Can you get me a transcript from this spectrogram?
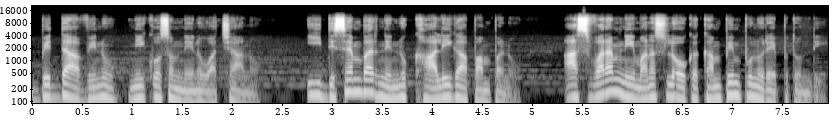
బిడ్డ విను నీకోసం నేను వచ్చాను. ఈ డిసెంబర్ నిన్ను ఖాళీగా పంపను. ఆ స్వరం నీ మనసులో ఒక కంపింపును రేపుతుంది.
